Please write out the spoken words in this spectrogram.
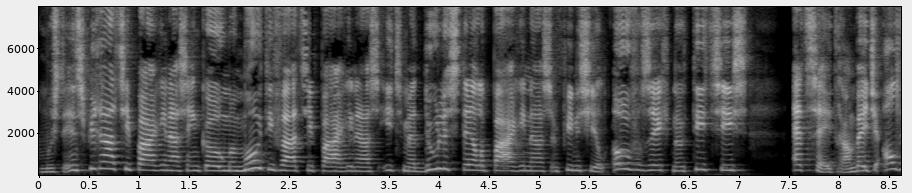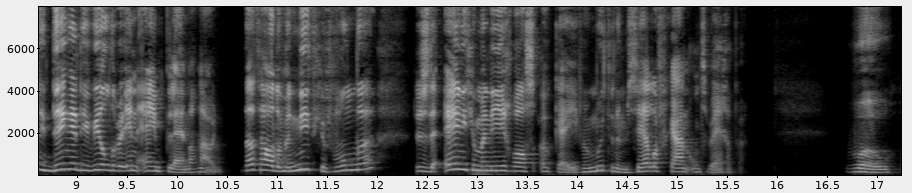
Er moesten inspiratiepagina's inkomen, motivatiepagina's, iets met doelen stellen pagina's, een financieel overzicht, notities, etc. Een beetje al die dingen die wilden we in één planner. Nou, dat hadden we niet gevonden. Dus de enige manier was, oké, we moeten hem zelf gaan ontwerpen. Wow,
